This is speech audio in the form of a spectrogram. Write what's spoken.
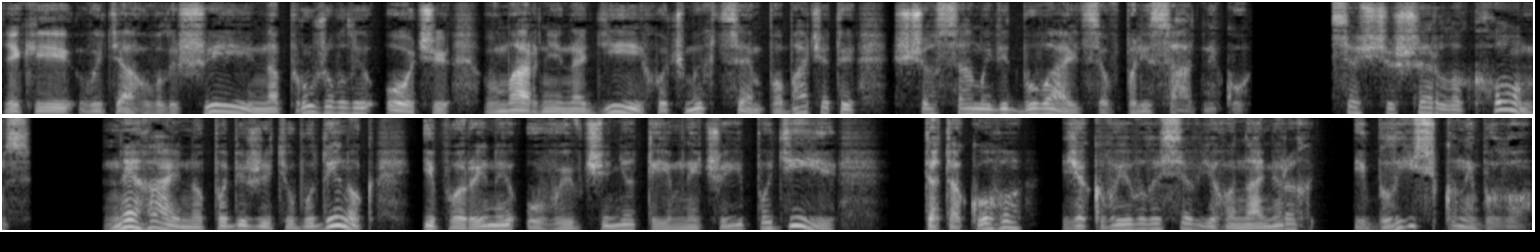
які витягували шиї, напружували очі в марній надії, хоч михцем побачити, що саме відбувається в палісаднику. Це що Шерлок Холмс негайно побіжить у будинок і порине у вивчення таємничої події, та такого, як виявилося в його намірах, і близько не було.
